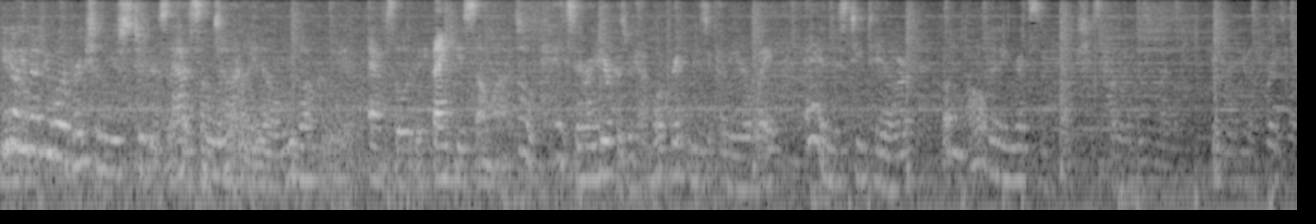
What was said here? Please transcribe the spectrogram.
You You know, even if you want to bring some of your students at some time, you know, we welcome you. Absolutely. Thank you so much. Okay, so right here, because we have more great music coming your way, and Miss T. Taylor from Albany Ricks Park. She's coming as well. Praise.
